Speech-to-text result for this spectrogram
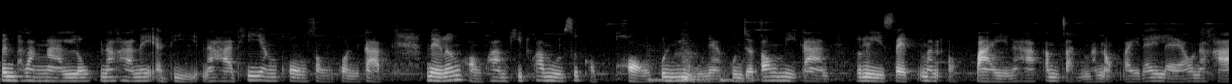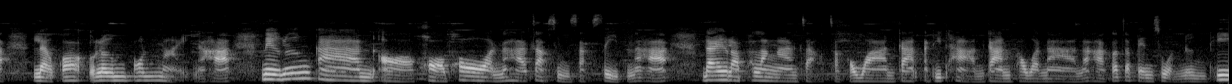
เป็นพลังงานลบนะคะในอดีตนะคะที่ยังคงส่งผลกับในเรื่องของความคิดความรู้สึกของของคุณอยู่เนี่ยคุณจะต้องมีการรีเซ็ตมันออกไปนะคะกำจัดมันออกไปได้แล้วนะคะ แล้วก็เริ่มต้นใหม่นะคะ ในเรื่องการออขอพรนะคะจากสิ่งศักดิ์สิทธิ์นะคะ ได้รับพลังงานจากจักรวาล การอธิษฐานการภาวนานะคะ ก็จะเป็นส่วนหนึ่งที่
